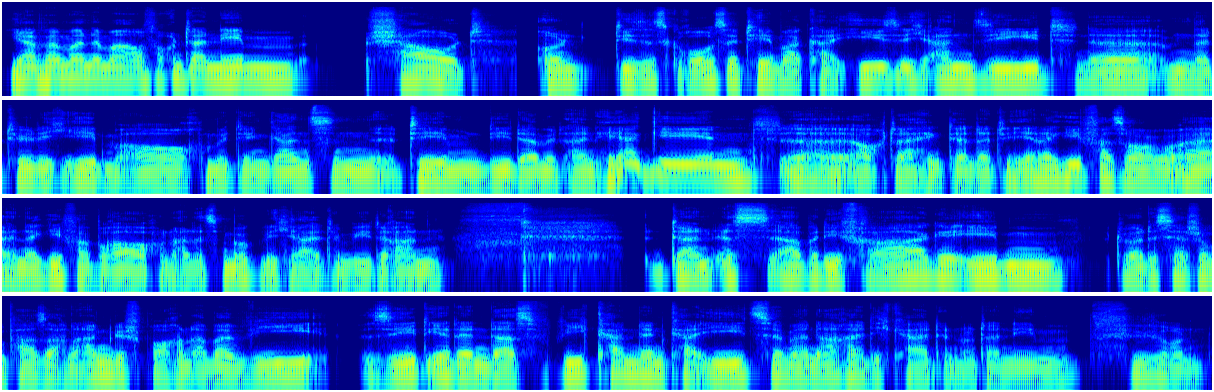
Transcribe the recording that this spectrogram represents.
Ja, wenn man immer auf Unternehmen schaut und dieses große Thema KI sich ansieht, ne, natürlich eben auch mit den ganzen Themen, die damit einhergehen, äh, auch da hängt dann natürlich Energieversorgung, äh, Energieverbrauch und alles Mögliche halt irgendwie dran. Dann ist aber die Frage eben, du hattest ja schon ein paar Sachen angesprochen, aber wie seht ihr denn das? Wie kann denn KI zu mehr Nachhaltigkeit in Unternehmen führen?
